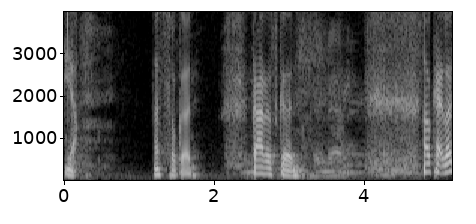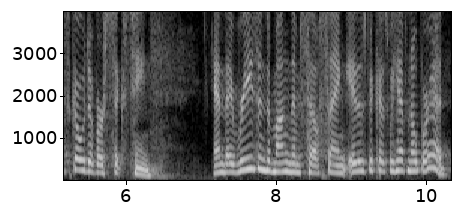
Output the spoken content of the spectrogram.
Yeah, that's so good. God is good. Amen. Okay, let's go to verse 16. And they reasoned among themselves, saying, It is because we have no bread.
